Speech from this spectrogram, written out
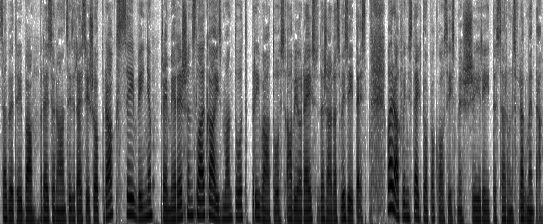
sabiedrībā rezonanci izraisīšo praksi viņa premjerēšanas laikā izmantot privātos avio reisus dažādās vizītēs. Vairāk viņas teikto paklausīsimies šī rīta sarunas fragmentā.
